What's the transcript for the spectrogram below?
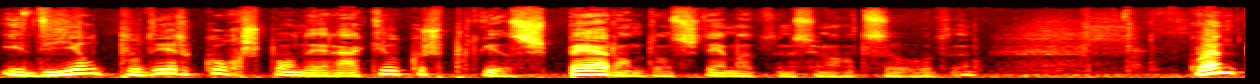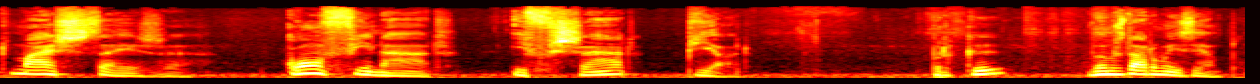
e de ele poder corresponder àquilo que os portugueses esperam de um Sistema Nacional de Saúde, quanto mais seja confinar e fechar, pior. Porque, vamos dar um exemplo.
